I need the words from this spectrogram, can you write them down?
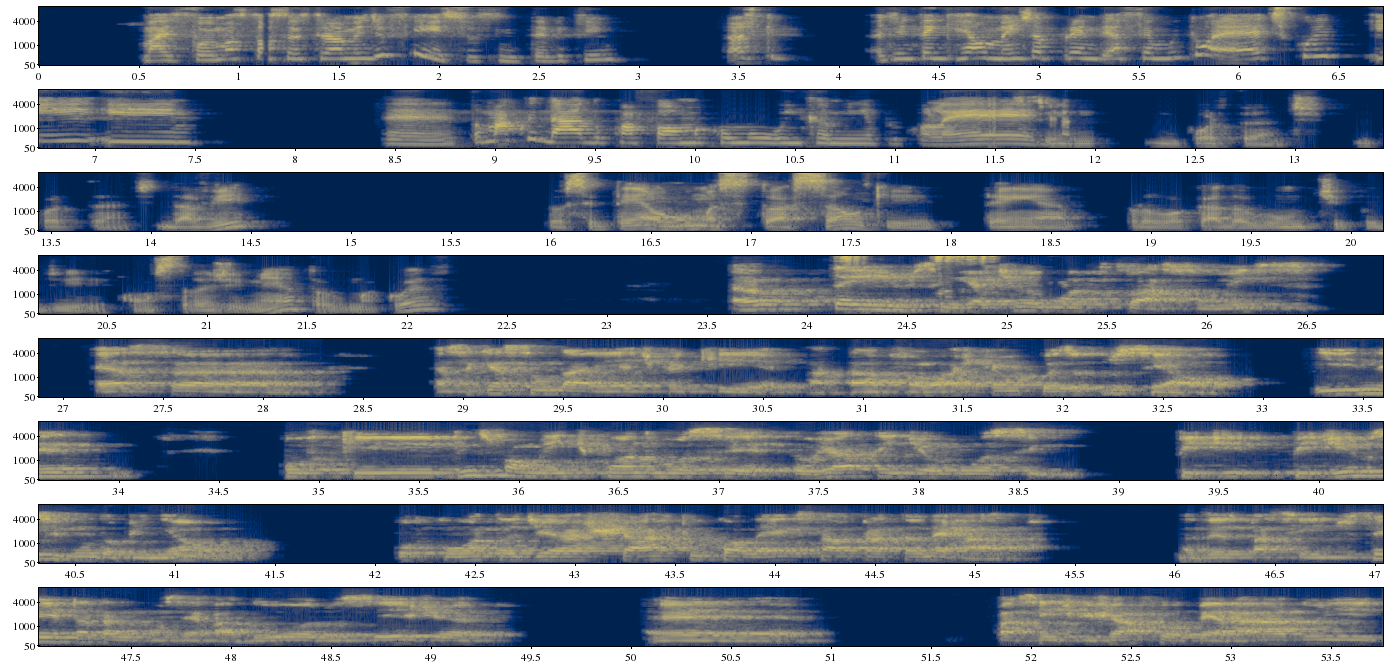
Mas foi uma situação extremamente difícil, assim, teve que. Eu acho que a gente tem que realmente aprender a ser muito ético e, e, e é, tomar cuidado com a forma como encaminha para o colega. Sim, importante, importante. Davi, você tem alguma situação que tenha provocado algum tipo de constrangimento, alguma coisa? Eu tenho, sim, já tive algumas situações. Essa, essa questão da ética que a Tava falou, acho que é uma coisa crucial. E né, porque principalmente quando você, eu já atendi algumas pedi, pedindo segunda opinião por conta de achar que o colega estava tratando errado. Às vezes o paciente, seja tratando conservador, ou seja, é, paciente que já foi operado e,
